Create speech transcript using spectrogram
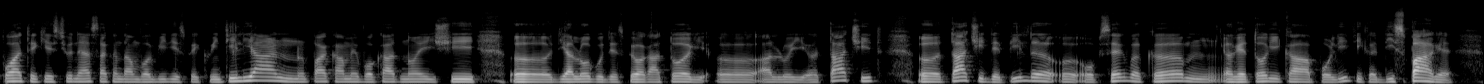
poate chestiunea asta când am vorbit despre Quintilian, parcă am evocat noi și dialogul despre oratori al lui Tacit. Tacit, de pildă, observă că retorica politică dispare Uh,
